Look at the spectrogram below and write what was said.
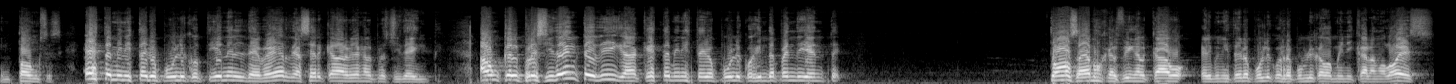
Entonces, este Ministerio Público tiene el deber de hacer quedar bien al presidente. Aunque el presidente diga que este Ministerio Público es independiente, Todos sabemos que al fin y al cabo el Ministerio Público en República Dominicana no lo es.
